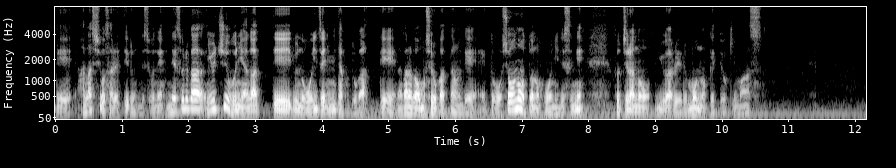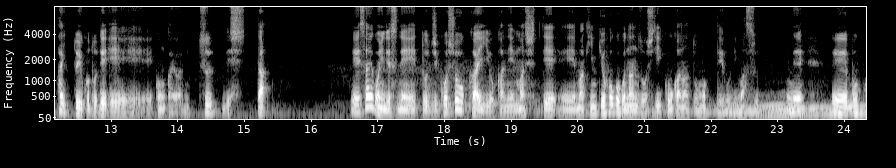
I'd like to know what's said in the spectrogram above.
で話をされてるんですよね。で、それが YouTube に上がっているのを以前に見たことがあって、なかなか面白かったので、えっと、ショーノートの方にですね、そちらの URL も載っけておきます。はい。ということで、えー、今回は3つでした。えー、最後にですね、えっと、自己紹介を兼ねまして、えー、まあ、近況報告なんぞをしていこうかなと思っております。で、えー、僕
